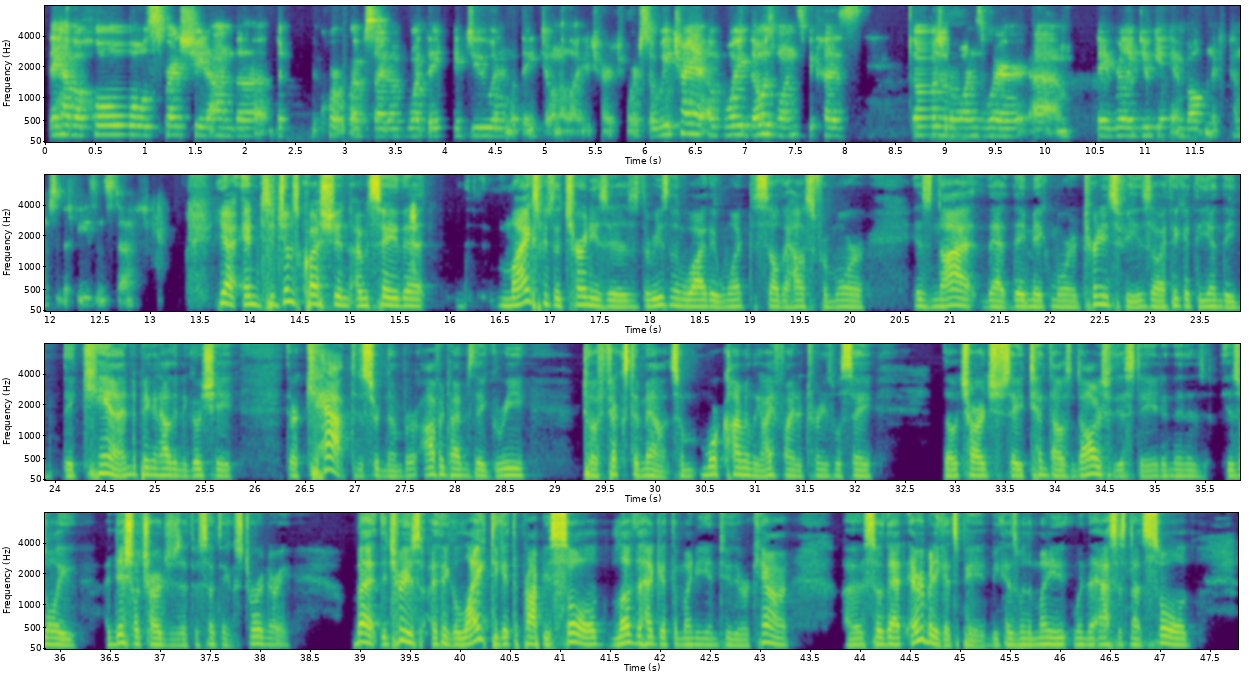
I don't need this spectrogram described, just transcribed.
they have a whole spreadsheet on the, the, the court website of what they do and what they don't allow you to charge for. So we try to avoid those ones because those are the ones where um, they really do get involved when it comes to the fees and stuff. Yeah, and to Jim's question, I would say that my experience with attorneys is the reason why they want to sell the house for more is not that they make more attorneys fees, though I think at the end they they can, depending on how they negotiate. They're capped at a certain number. Oftentimes they agree to a fixed amount. So more commonly, I find attorneys will say they'll charge, say, ten thousand dollars for the estate, and then there's, there's only additional charges if there's something extraordinary. But the attorneys, I think, like to get the property sold, love to get the money into their account, uh, so that everybody gets paid. Because when the money, when the asset's not sold,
